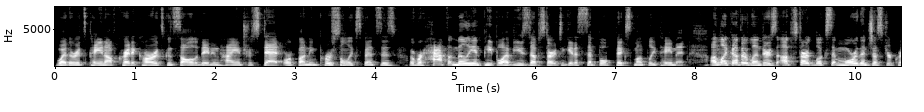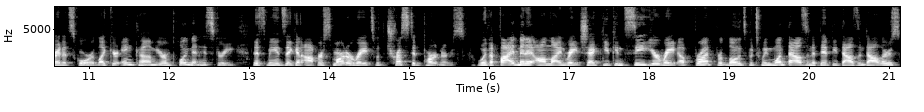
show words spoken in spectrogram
Whether it's paying off credit cards, consolidating high interest debt, or funding personal expenses, over half a million people have used Upstart to get a simple fixed monthly payment. Unlike other lenders, Upstart looks at more than just your credit score, like your income, your employment history. This means they can offer smarter rates with trusted partners. With a five minute online rate check, you can see your rate up front for loans between $1,000 to $50,000.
